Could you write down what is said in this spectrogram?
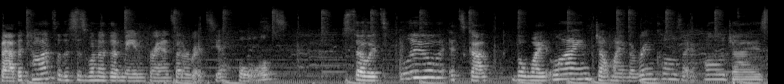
Babaton. So this is one of the main brands that Aritzia holds. So it's blue, it's got the white lines, don't mind the wrinkles, I apologize.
